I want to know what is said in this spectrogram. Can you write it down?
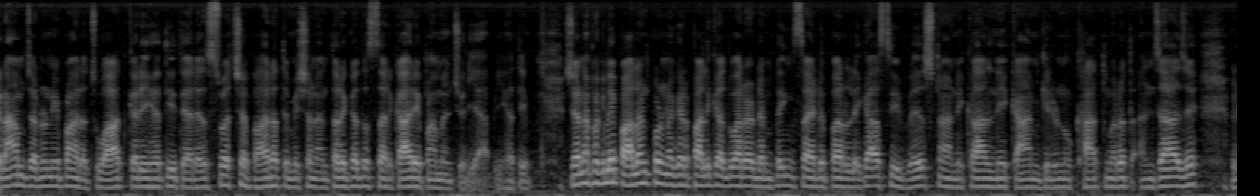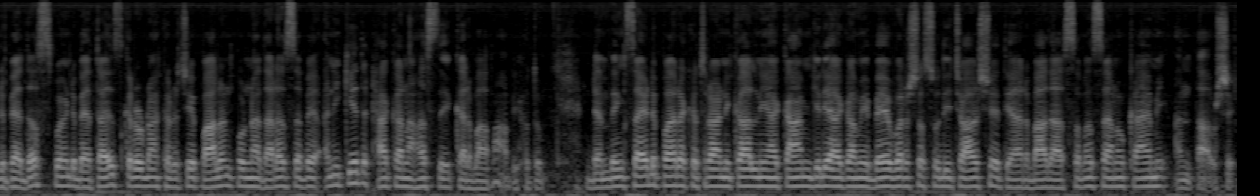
ગ્રામજનોની પણ રજૂઆત કરી હતી. ત્યારે સ્વચ્છ ભારત મિશન અંતર્ગત સરકારે પણ મંજૂરી આપી હતી. જેના પગલે પાલનપુર નગરપાલિકા દ્વારા ડમ્પિંગ સાઇટ પર લેગાસી વેસ્ટના નિકાલની કામગીરીનું ખાતમુહૂર્ત અંજાજે. રૂપિયા દસ પોઈન્ટ બેતાલીસ કરોડના ખર્ચે પાલનપુરના ધારાસભ્ય અનિકેત ઠાકાના હસ્તે કરવામાં આવ્યું હતું. ડમ્પિંગ સાઇટ પર કચરા નિકાલની આ કામગીરી આગામી બે વર્ષ સુધી ચાલશે, ત્યારબાદ આ સમસ્યાનો કાયમી અંત આવશે.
